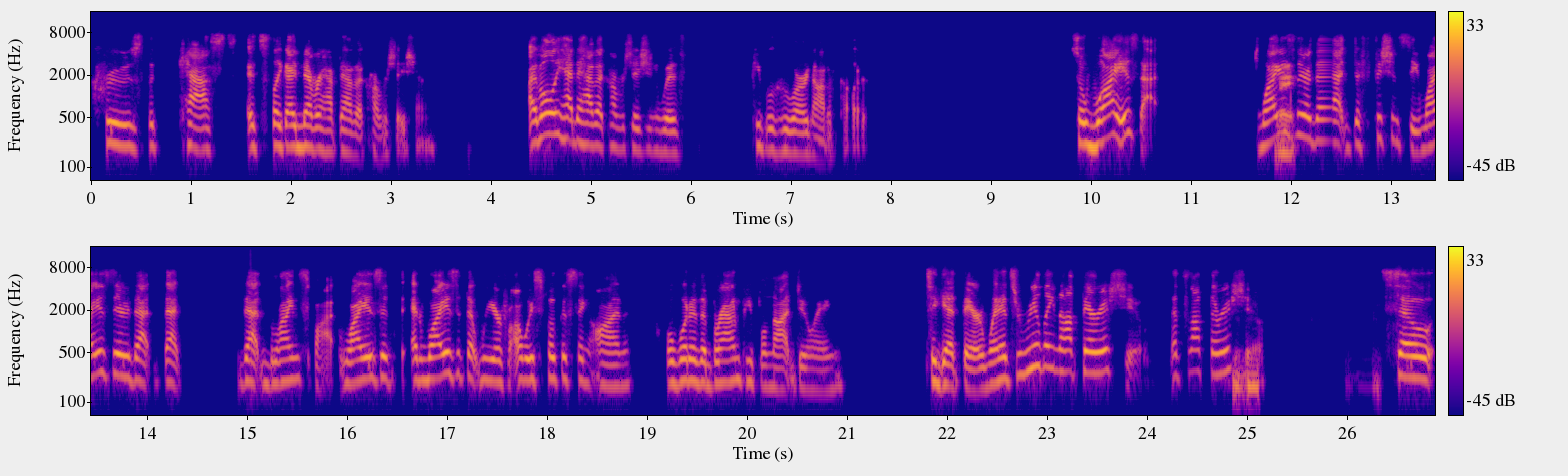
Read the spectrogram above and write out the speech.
crews, the cast, it's like I never have to have that conversation. I've only had to have that conversation with people who are not of color. So why is that? Why right. is there that deficiency? Why is there that that that blind spot? Why is it and why is it that we are always focusing on well what are the brown people not doing to get there when it's really not their issue? That's not their Mm-hmm. issue. So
